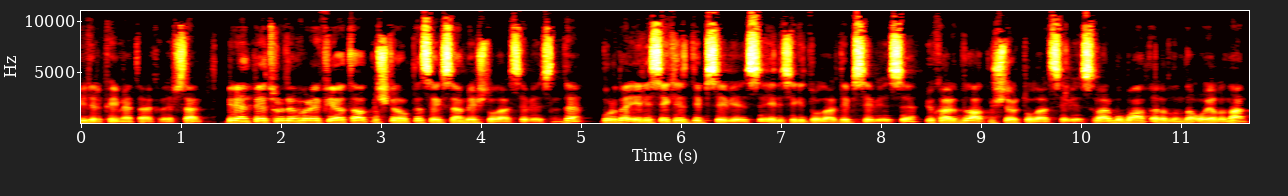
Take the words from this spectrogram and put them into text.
değerlendirebilir kıymetli arkadaşlar. Brent petrolün varil fiyatı 62.85 dolar seviyesinde. Burada 58 dip seviyesi, 58 dolar dip seviyesi. Yukarıda da 64 dolar seviyesi var. Bu bant aralığında oyalanan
